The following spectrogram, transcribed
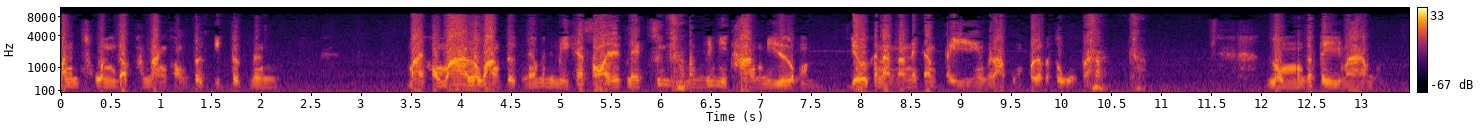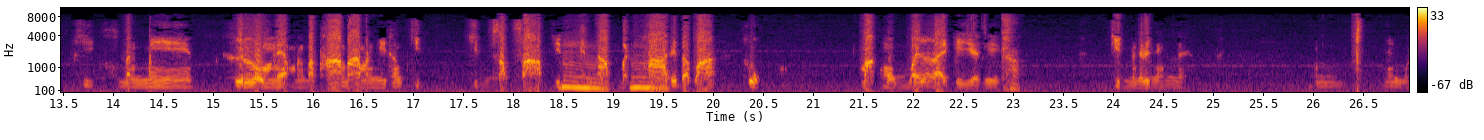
มันชนกับผนังของตึกอีกตึกหนึ่ง หมายความว่าระหว่างตึกเนี้ยมันจะมีแค่ซอยเล็ก ๆ ซึ่งมันไม่มีทางมีลมเยอะขนาดนั้นในการตีเวลาผมเปิดประตูออกไป ครับครับ ลมมันก็ตีมาพี่มันมีคือลมเนี่ย มันปะท้ามามันมีทั้งกลิ่นกลิ่นสับสาบๆกลิ่นเหม็นอับเหมือนผ้าที่แบบว่าถูกหมักหมมไว้หลายๆปีอะพี่ครับ กลิ่นมันจะเป็นอย่างนั้นเลยอืมไม่ไหว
